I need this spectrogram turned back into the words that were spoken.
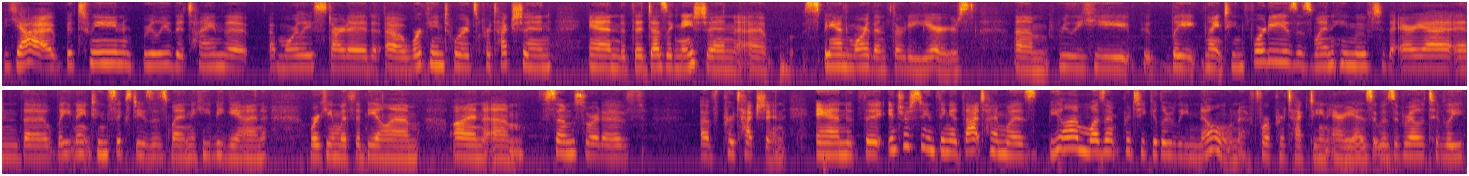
Yeah, between really the time that uh, Morley started uh, working towards protection and the designation uh, spanned more than 30 years. Um, really, he late 1940s is when he moved to the area, and the late 1960s is when he began working with the BLM on um, some sort of of protection. And the interesting thing at that time was BLM wasn't particularly known for protecting areas. It was a relatively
